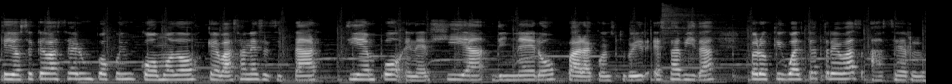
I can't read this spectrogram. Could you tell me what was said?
que yo sé que va a ser un poco incómodo, que vas a necesitar tiempo, energía, dinero para construir esa vida, pero que igual te atrevas a hacerlo,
